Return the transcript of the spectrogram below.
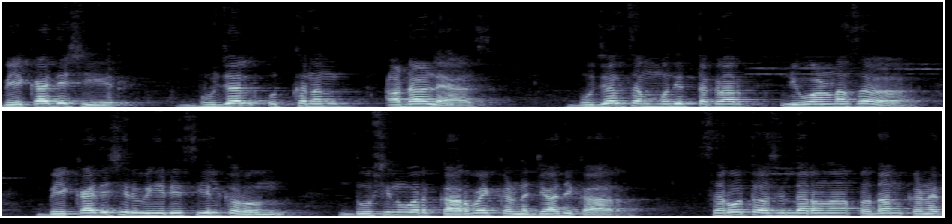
बेकायदेशीर भूजल उत्खनन आढळल्यास भूजल संबंधित तक्रार निवारणासह बेकायदेशीर विहिरी सील करून दोषींवर कारवाई करण्याचे अधिकार सर्व तहसीलदारांना प्रदान करण्यात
